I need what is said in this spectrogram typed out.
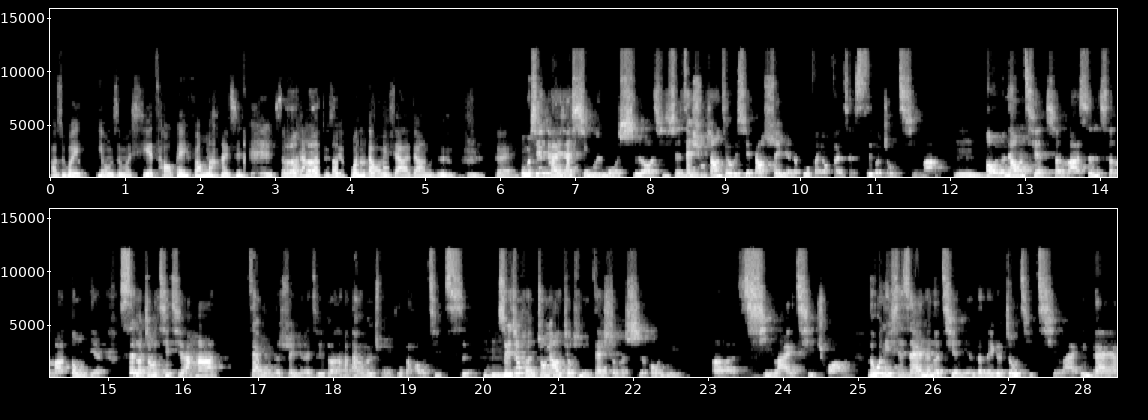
老师会用什么血草配方吗？还是什么让他就是昏倒一下这样子？对，我们先谈一下行为模式哦。其实，在书上就有写到睡眠的部分有分成四个周期嘛。嗯，哦，有那种浅层嘛、深层嘛、动眼四个周期其实，它在我们的睡眠的阶段，它大概会重复个好几次。嗯，所以就很重要就是你在什么时候你。呃，起来起床，如果你是在那个浅眠的那个周期起来，应该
